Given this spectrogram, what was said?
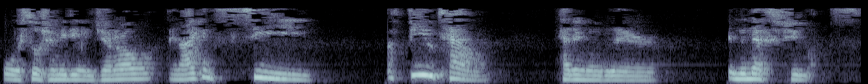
or social media in general. And I can see a few talent heading over there in the next few months.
